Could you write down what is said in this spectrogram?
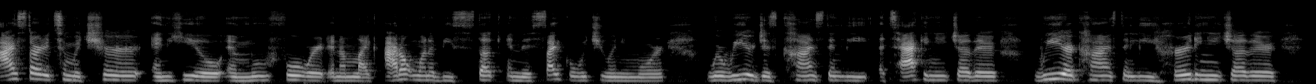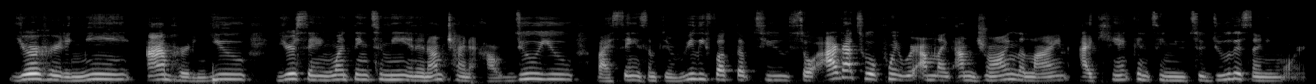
i started to mature and heal and move forward and i'm like i don't want to be stuck in this cycle with you anymore where we are just constantly attacking each other. We are constantly hurting each other you're hurting me, I'm hurting you. You're saying one thing to me, and then I'm trying to outdo you by saying something really fucked up to you. So I got to a point where I'm like, I'm drawing the line. I can't continue to do this anymore.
